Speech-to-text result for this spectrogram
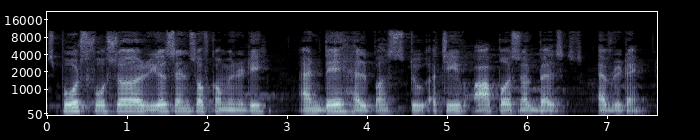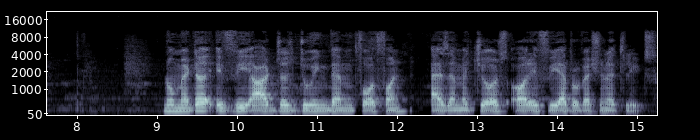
Sports foster a real sense of community and they help us to achieve our personal best every time. No matter if we are just doing them for fun as amateurs or if we are professional athletes.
